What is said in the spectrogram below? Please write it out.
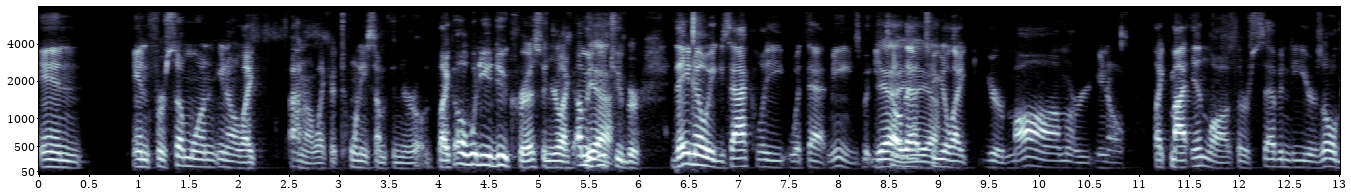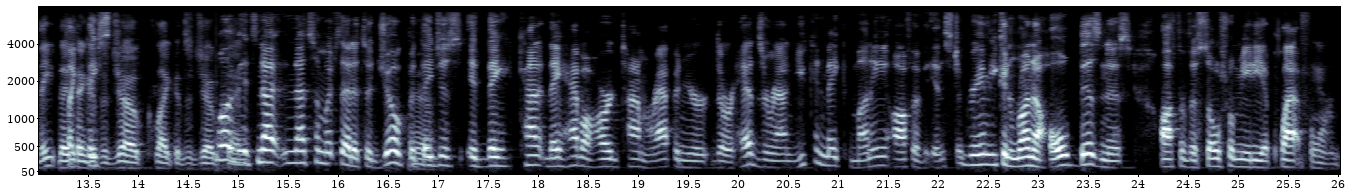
and and for someone, you know, like I don't know, like a 20 something year old, like, oh, what do you do, Chris? And you're like, I'm a Yeah. YouTuber. They know exactly what that means. But you Yeah, tell that yeah. to your like your mom or you know, like my in-laws, they're 70 years old. They, They like think they it's a joke, like it's a joke. well, thing. it's not not so much that it's a joke, but they just it, they kind of they have a hard time wrapping your their heads around. You can make money off of Instagram. You can run a whole business off of a social media platform,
